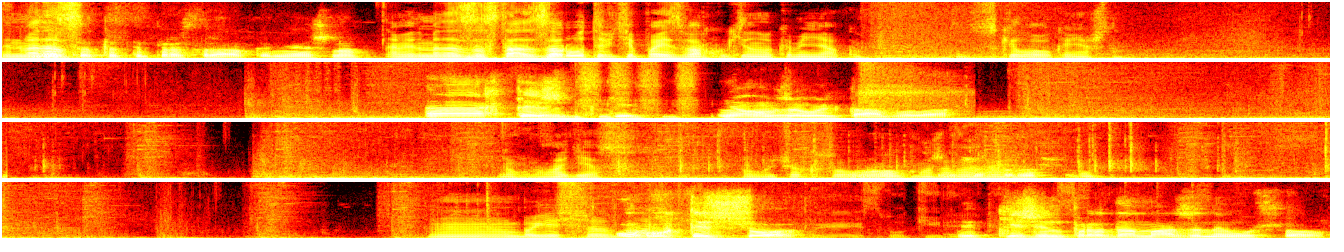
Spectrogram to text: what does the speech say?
Він мене, Ну, з- це ти, ти просрав, конечно. а він мене заста... зарутив, типа, і зверху кинув каменяку. Скілово, конечно. Ах ти ж, ді- в нього вже ульта була. О, молодець. Павучок О, соло. Може це виграє. хорошо. М, Боюсь, що... Ох ти що! Який ж він продамажений ушов.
